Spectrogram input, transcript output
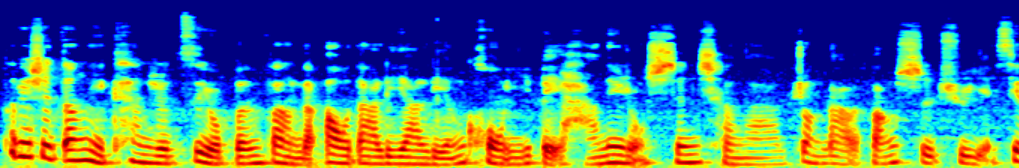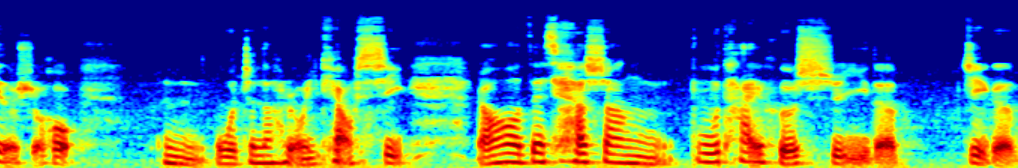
特别是当你看着自由奔放的澳大利亚脸孔以北韩那种深沉啊壮大的方式去演戏的时候，嗯，我真的很容易跳戏。然后再加上不太合时宜的这个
